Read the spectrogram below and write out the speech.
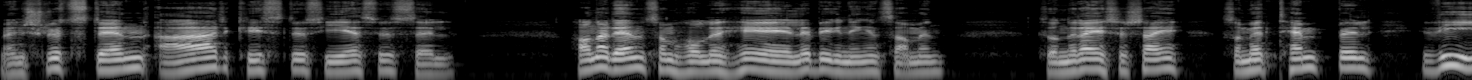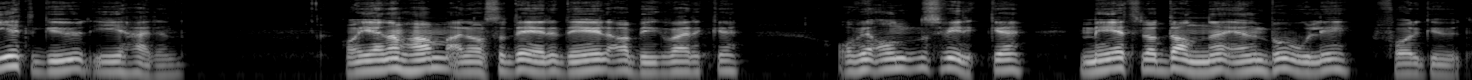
men sluttstenen er Kristus Jesus selv. Han er den som holder hele bygningen sammen, så den reiser seg som et tempel viet Gud i Herren og gjennom ham er også dere del av byggverket, og ved Åndens virke med til å danne en bolig for Gud.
